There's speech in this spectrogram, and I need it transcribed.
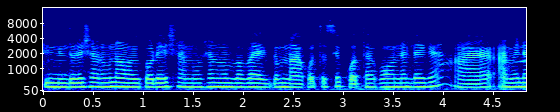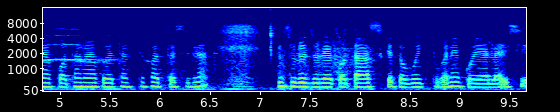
তিন দিন ধরে শানু না ওই করে শানু, শানুর বাবা একদম না করতেছে কথা কনের লেগে। আর আমি না কথা না কয়ে থাকতে পারতেছি না। জোরে জোরে কথা আজকে তবু একটুখানি কইয়া লাইছি।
